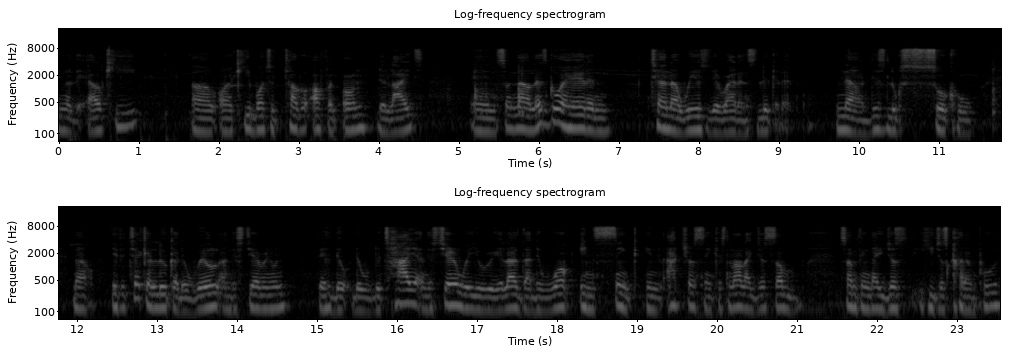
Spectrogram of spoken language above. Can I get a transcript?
you know the L key um, on a keyboard to toggle off and on the lights. And so now let's go ahead and turn our wheels to the right and look at it. Now this looks so cool. Now if you take a look at the wheel and the steering wheel the, the, the, the tire and the steering wheel you realize that they work in sync in actual sync. It's not like just some something that you just he just cut and put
